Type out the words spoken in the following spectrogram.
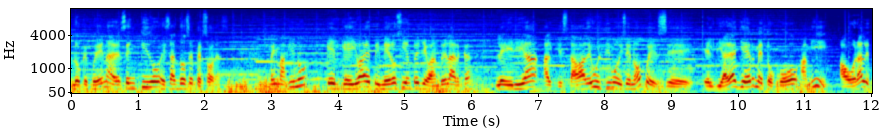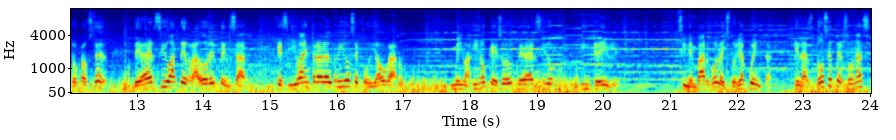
lo que pueden haber sentido esas 12 personas. Me imagino que el que iba de primero siempre llevando el arca, le diría al que estaba de último, dice, no, pues eh, el día de ayer me tocó a mí, ahora le toca a usted. Debe haber sido aterrador el pensar que si iba a entrar al río se podía ahogar. Me imagino que eso debe haber sido increíble. Sin embargo, la historia cuenta que las 12 personas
